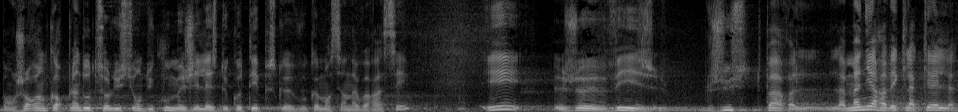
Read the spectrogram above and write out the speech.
Bon, j'aurai encore plein d'autres solutions du coup, mais je les laisse de côté puisque vous commencez à en avoir assez. Et je vais juste par la manière avec laquelle,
